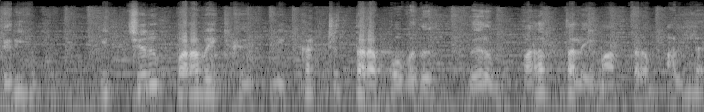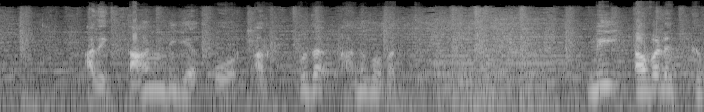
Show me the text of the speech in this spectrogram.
தெரியும் இச்சிறு பறவைக்கு நீ கற்றுத்தரப்போவது வெறும் பறத்தலை மாத்திரம் அல்ல. அதை தாண்டிய ஓர் அற்புத அனுபவத்தை. நீ அவளுக்கு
